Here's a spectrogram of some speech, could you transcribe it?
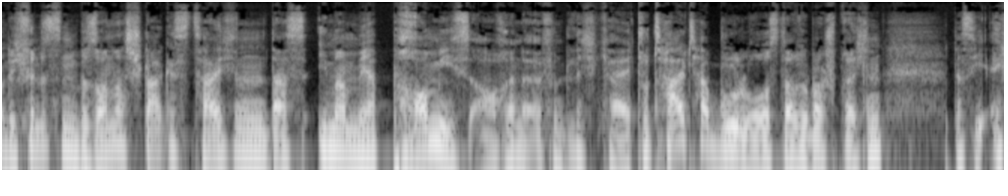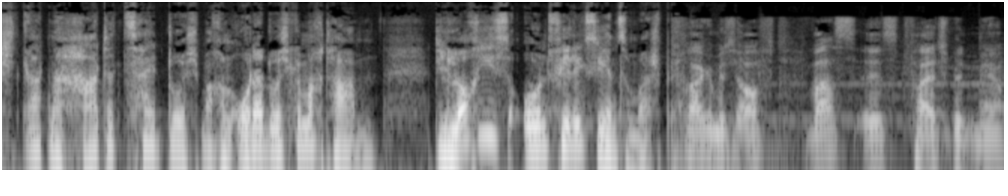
Und ich finde es ein besonders starkes Zeichen, dass immer mehr Promis auch in der Öffentlichkeit total tabulos darüber sprechen, dass sie echt gerade eine harte Zeit durchmachen oder durchgemacht haben. Die Lochis und Felix Jen zum Beispiel. Ich frage mich oft, was ist falsch mit mir?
